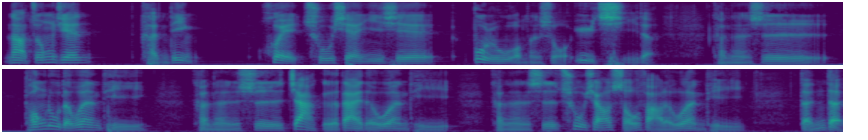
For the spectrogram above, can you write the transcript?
那中间肯定会出现一些不如我们所预期的，可能是通路的问题，可能是价格带的问题，可能是促销手法的问题等等，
